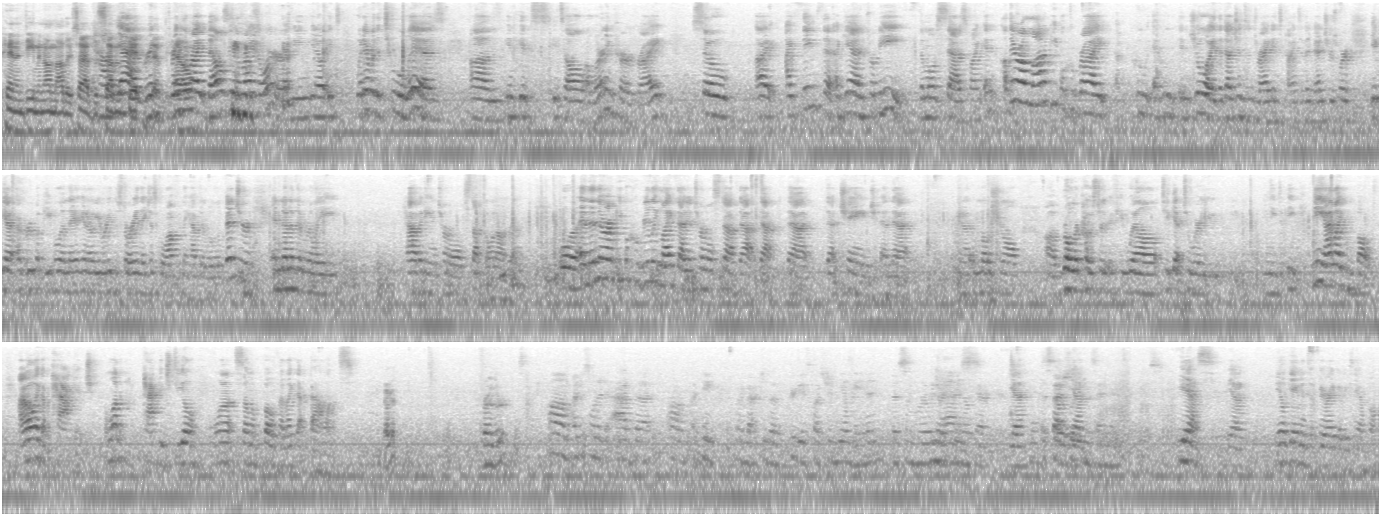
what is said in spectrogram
pin and demon on the other side of the How- seventh yeah, gate bring, of bring the hell. right bells in the right order. I mean, you know, it's whatever the tool is. Um, it, it's it's all a learning curve, right? So I I think that again, for me, the most satisfying, and there are a lot of people who write who who enjoy the Dungeons and Dragons kinds of adventures where you get a group of people and they you know you read the story and they just go off and they have their little adventure and none of them really have any internal stuff going on around. Or, and then there are people who really like that internal stuff, that, that, that, that change and that, you know, emotional uh, roller coaster, if you will, to get to where you, you, you need to be. Me, I like them both. I like a package. I want a package deal. I want some of both. I like that balance. Okay. Further? Um, I just wanted to add that, um, I think, going back to the previous question, Neil Gaiman, there's some really good female Yes. characters, Yeah. especially yeah. in the Sandman series. Yes, yeah. Neil Gaiman's a very good example.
